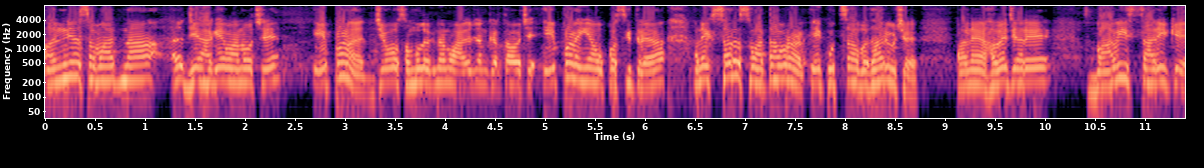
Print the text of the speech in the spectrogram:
અન્ય સમાજના જે આગેવાનો છે એ પણ જેઓ સમૂહ લગ્નનું આયોજન કરતા હોય છે, એ પણ અહીંયા ઉપસ્થિત રહ્યા. અને એક સરસ વાતાવરણ, એક ઉત્સાહ વધાર્યું છે. અને હવે જ્યારે બાવીસ તારીખે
